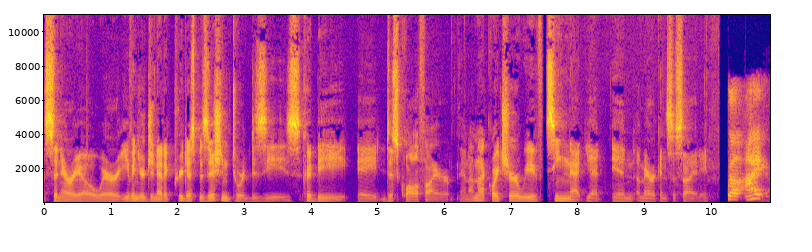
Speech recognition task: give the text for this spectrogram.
scenario, where even your genetic predisposition toward disease could be a disqualifier. And I'm not quite sure we've seen that yet in American society. Well, I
